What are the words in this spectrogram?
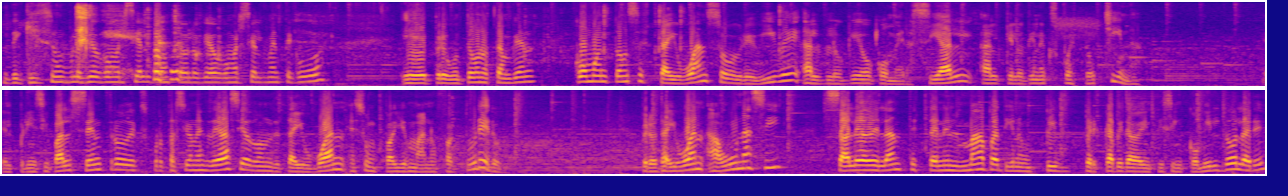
de qué es un bloqueo comercial y cómo está bloqueado comercialmente Cuba, eh, preguntémonos también cómo entonces Taiwán sobrevive al bloqueo comercial al que lo tiene expuesto China. El principal centro de exportaciones de Asia, donde Taiwán es un país manufacturero. Pero Taiwán aún así sale adelante, está en el mapa, tiene un PIB per cápita de 25 mil dólares,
